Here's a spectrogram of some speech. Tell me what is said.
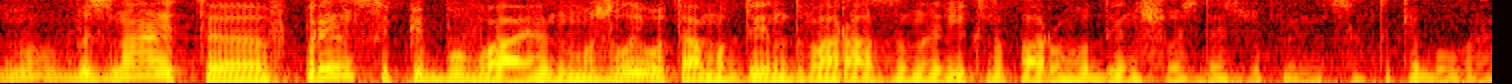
Ну, ви знаєте, в принципі, буває. Можливо, там один-два рази на рік на пару годин щось десь зупиниться. Таке буває.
